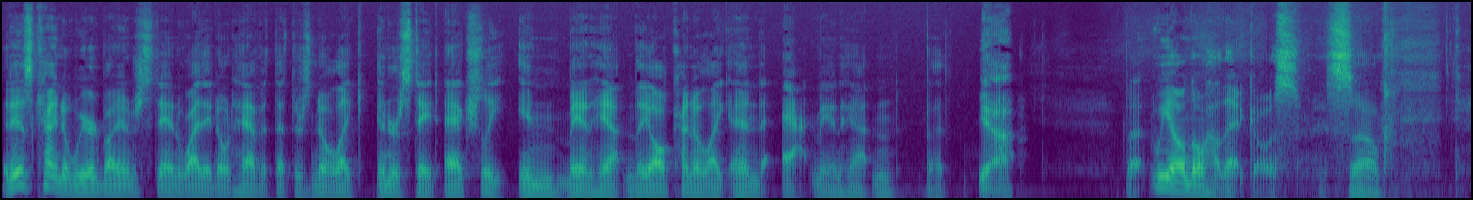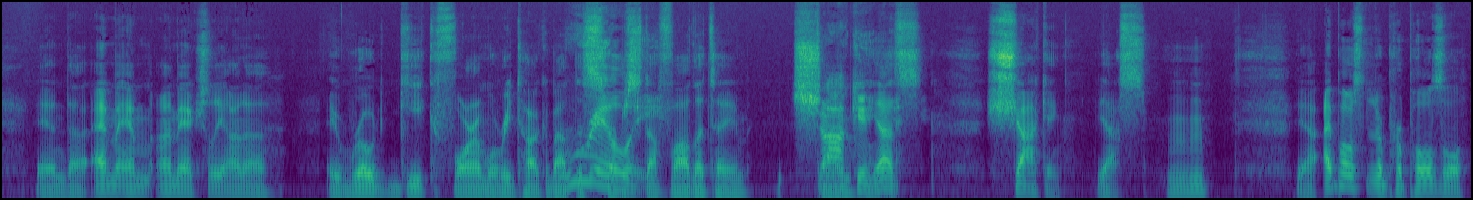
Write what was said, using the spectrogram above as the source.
it is kind of weird, but I understand why they don't have it that there's no, like, interstate actually in Manhattan. They all kind of, like, end at Manhattan. But Yeah. but we all know how that goes. So, and uh, I'm, I'm I'm actually on a a road geek forum where we talk about this sort of stuff all the time. Shocking. Yes, shocking. Yes. hmm Yeah, I posted a proposal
